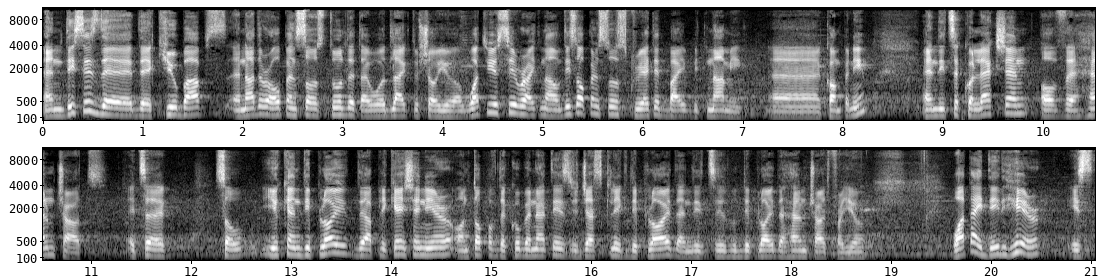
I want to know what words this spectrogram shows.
And this is the, the KubeApps, another open source tool that I would like to show you. What you see right now, this open source created by Bitnami uh, company, and it's a collection of uh, Helm charts. It's a, so you can deploy the application here on top of the Kubernetes. You just click deployed, and it will deploy the Helm chart for you. What I did here is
